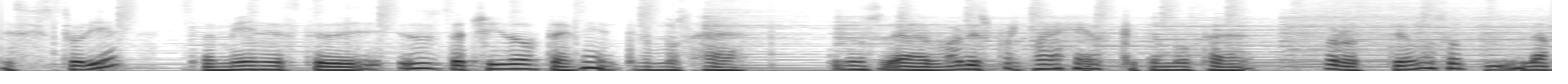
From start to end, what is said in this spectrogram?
esa historia. También este, eso está chido. También tenemos a, tenemos a varios personajes que tenemos a, bueno, tenemos a la,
